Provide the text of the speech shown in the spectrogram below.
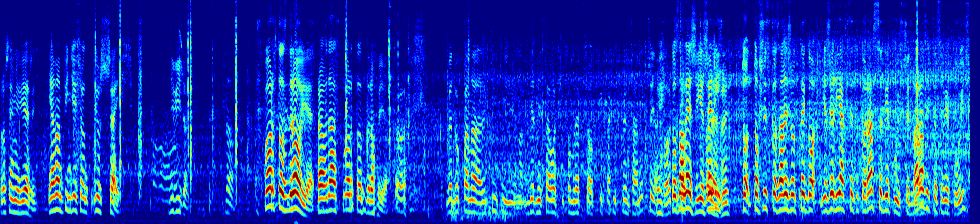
proszę mi wierzyć. Ja mam 50, już 6. Nie widać. Sport to zdrowie, prawda? Sport to zdrowie. Według Pana kijki w jednej całości są lepsze od tych takich skręcanych, czy jak to? To Czy zależy, jeżeli zależy? to, to wszystko zależy od tego, jeżeli ja chcę tylko raz sobie pójść, czy dwa razy chcę sobie pójść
